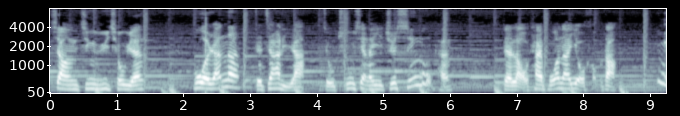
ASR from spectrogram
向鲸鱼求援。果然呢，这家里呀就出现了一只新木盆。这老太婆呢又吼道：“你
